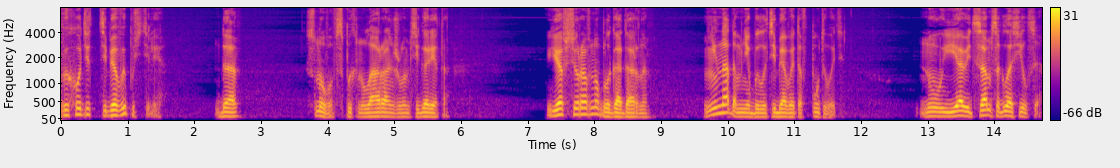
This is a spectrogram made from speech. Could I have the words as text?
«Выходит, тебя выпустили?» «Да». Снова вспыхнула оранжевым сигарета. «Я все равно благодарна. Не надо мне было тебя в это впутывать». «Ну, я ведь сам согласился»,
